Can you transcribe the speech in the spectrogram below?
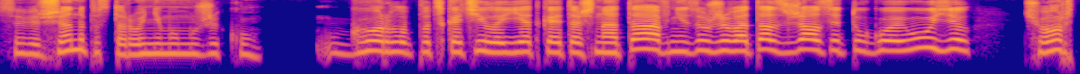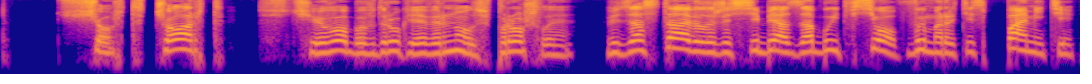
совершенно постороннему мужику. К горлу подскочила едкая тошнота, внизу живота сжался тугой узел. Черт, черт, черт! С чего бы вдруг я вернулась в прошлое? Ведь заставила же себя забыть все, вымороть из памяти.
